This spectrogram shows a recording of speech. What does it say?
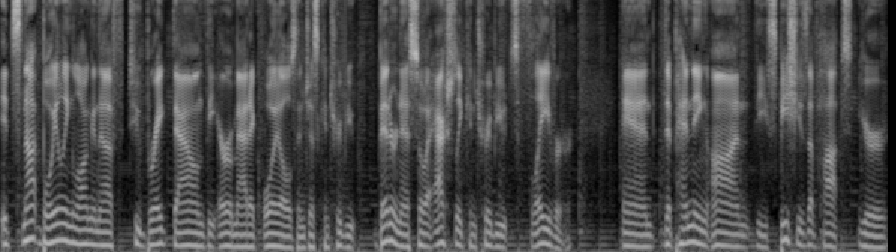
it's not boiling long enough to break down the aromatic oils and just contribute bitterness. So it actually contributes flavor. And depending on the species of hops you're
